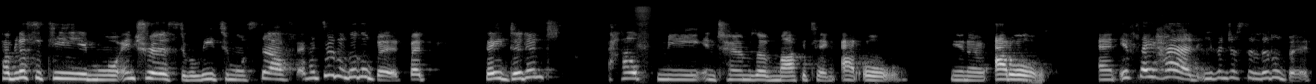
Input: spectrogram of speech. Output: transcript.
publicity, more interest. It will lead to more stuff, and it did a little bit, but they didn't help me in terms of marketing at all. You know, at all. Mm. And if they had even just a little bit,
